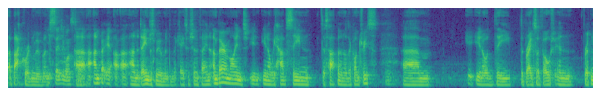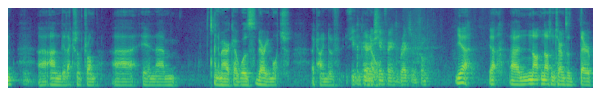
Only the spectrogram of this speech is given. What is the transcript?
a backward movement. You said you uh, and, uh, and a dangerous movement in the case of Sinn Féin. And bear in mind, you, you know, we have seen this happen in other countries. Um, you know, the, the Brexit vote in Britain uh, and the election of Trump uh, in, um, in America was very much a kind of. So you comparing know, Sinn Féin to Brexit and Trump? Yeah, yeah. Uh, not, not in terms of their,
